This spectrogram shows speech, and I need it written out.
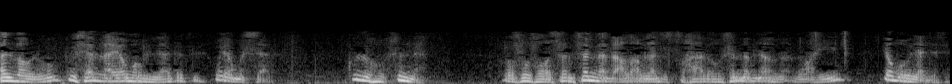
المولود يسمى يوم ولادته ويوم السابع كله سنة. الرسول صلى الله عليه وسلم سمى بعض أولاد الصحابة وسمى ابن إبراهيم يوم ولادته.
